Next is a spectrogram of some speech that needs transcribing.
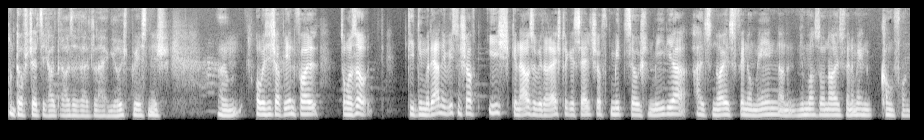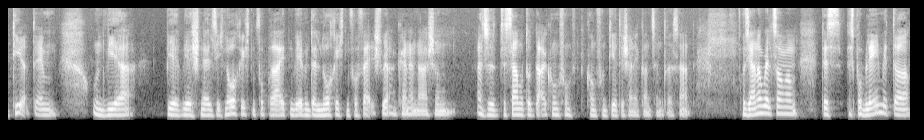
Und oft stellt sich halt raus, dass es ein Gerücht gewesen ist. Ähm, aber es ist auf jeden Fall, sagen wir so, die, die moderne Wissenschaft ist genauso wie der Rest der Gesellschaft mit Social Media als neues Phänomen, und nicht mehr so neues Phänomen, konfrontiert. Und wir wie, wie schnell sich Nachrichten verbreiten, wie eventuell Nachrichten verfälscht werden können. Auch schon. Also das sind wir total konfrontiert, das ist eigentlich ganz interessant. Was ich auch noch will sagen, das, das Problem mit der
